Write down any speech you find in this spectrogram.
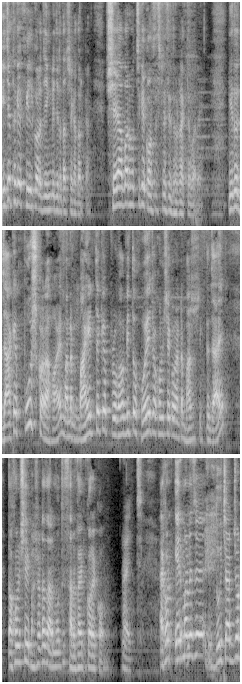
নিজে থেকে ফিল করে যে ইংরেজিটা তার শেখা দরকার সে আবার হচ্ছে কি কনসিস্টেন্সি ধরে রাখতে পারে। কিন্তু যাকে পুশ করা হয় মানে বাহির থেকে প্রভাবিত হয়ে যখন সে কোনো একটা ভাষা শিখতে যায় তখন সেই ভাষাটা তার মধ্যে সার্ভাইভ করে কম। রাইট এখন এর মানে যে দুই চারজন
